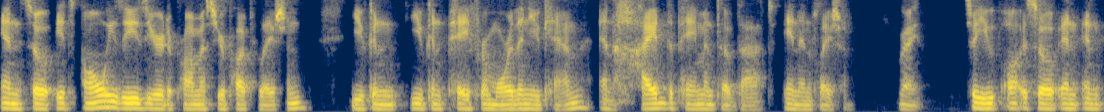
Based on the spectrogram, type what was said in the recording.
And so it's always easier to promise your population you can you can pay for more than you can and hide the payment of that in inflation. Right. So you uh, so and and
